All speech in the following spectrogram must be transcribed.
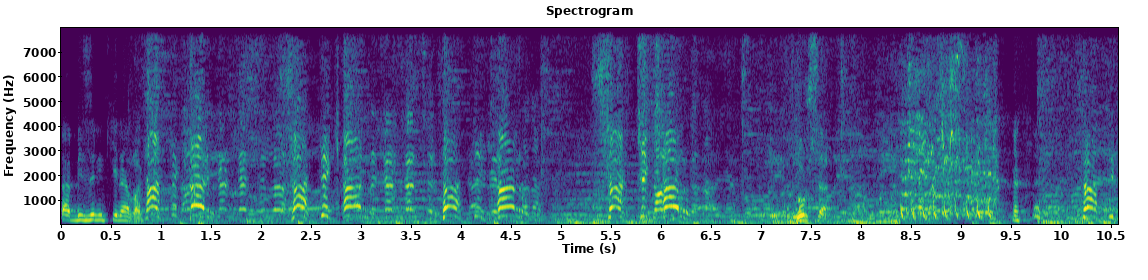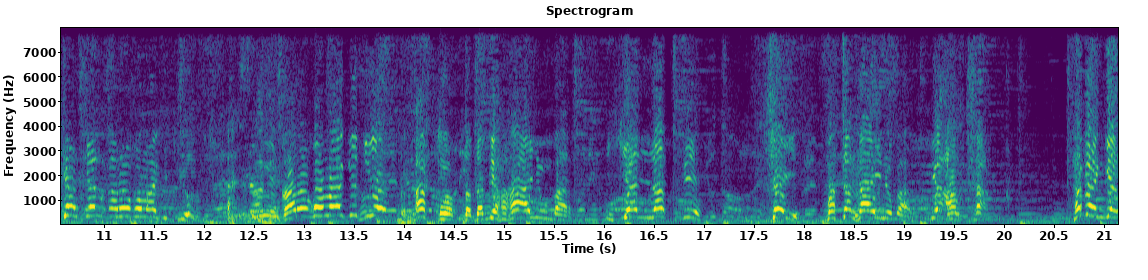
Ya bizimkine bak. Sahtekar! Sahtekar! Sahtekar! Sahtekar! Dur sen. Sahtekar gel karakola gidiyoruz. karakola gidiyoruz. Alt noktada bir hain var. Cellat bir şey, vatan haini var. Bir alçak. Hemen gel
